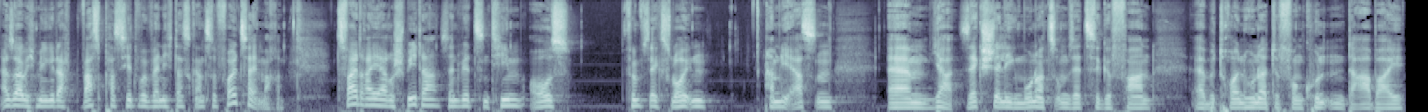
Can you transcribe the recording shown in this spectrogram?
Also habe ich mir gedacht, was passiert wohl, wenn ich das Ganze Vollzeit mache? Zwei, drei Jahre später sind wir jetzt ein Team aus fünf, sechs Leuten, haben die ersten ähm, ja, sechsstelligen Monatsumsätze gefahren, äh, betreuen hunderte von Kunden dabei,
